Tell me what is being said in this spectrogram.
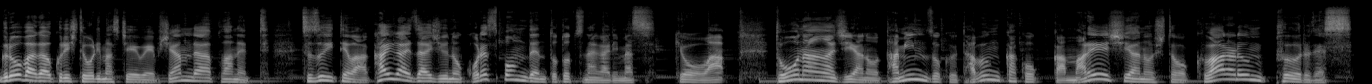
グローバーがお送りしております。J-Wave シャムダープラネット続いては海外在住のコレスポンデントとつながります。今日は東南アジアの多民族多文化国家マレーシアの首都クアラルンプールです。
